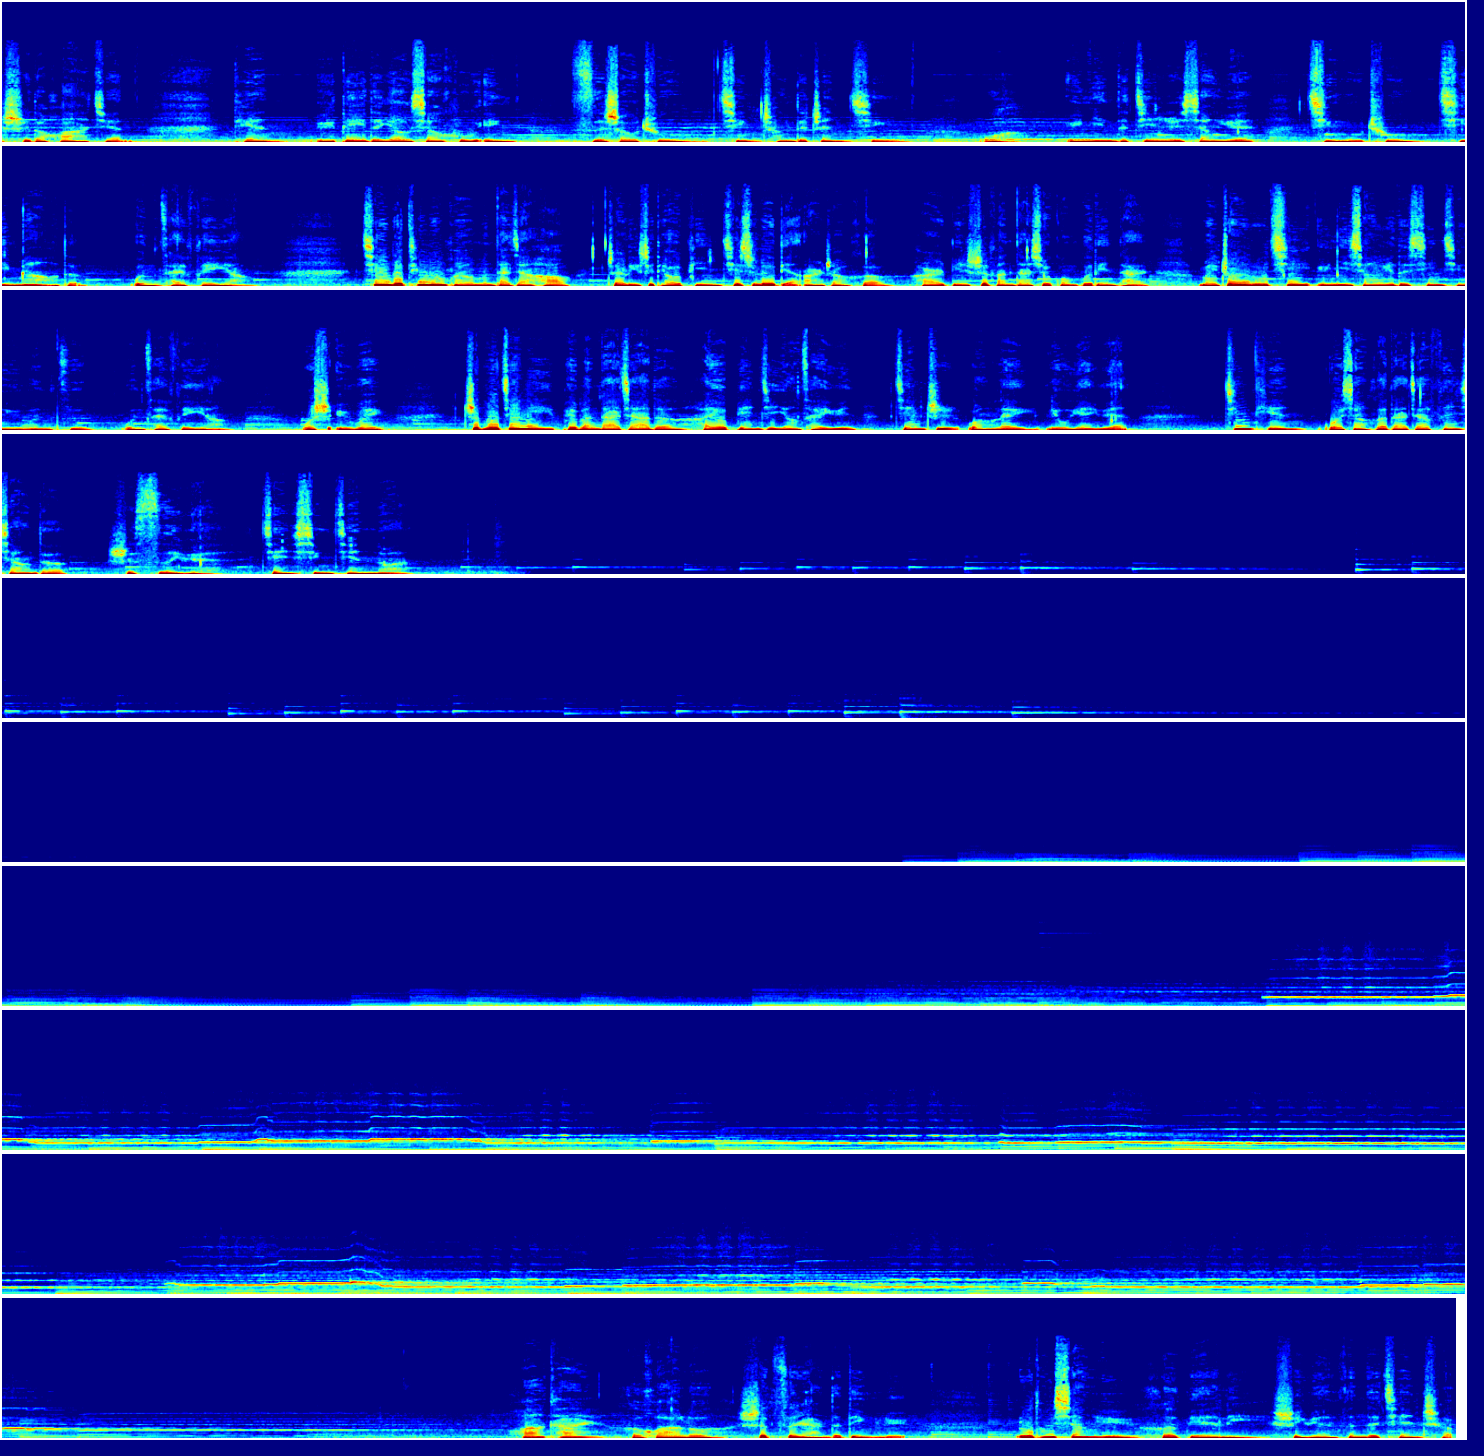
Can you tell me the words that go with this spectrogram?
夜市的画卷，天与地的遥相呼应，厮守出倾城的真情。我与您的今日相约，轻舞出奇妙的文采飞扬。亲爱的听众朋友们，大家好，这里是调频七十六点二兆赫哈尔滨师范大学广播电台，每周如期与您相约的心情与文字，文采飞扬。我是雨薇，直播间里陪伴大家的还有编辑杨彩云。监制王雷、刘媛媛，今天我想和大家分享的是四月渐行渐暖。花开和花落是自然的定律，如同相遇和别离是缘分的牵扯。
